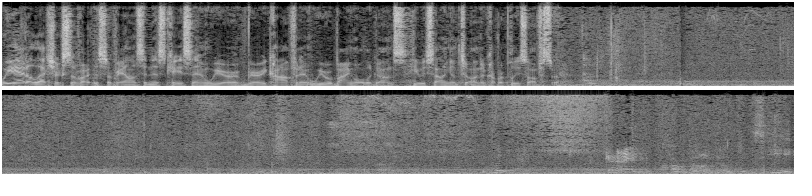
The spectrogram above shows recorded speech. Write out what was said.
We had electric survi- surveillance in this case, and we are very confident we were buying all the guns. He was selling them to undercover police officer. Guy Carmona, is he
